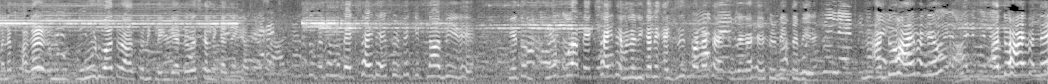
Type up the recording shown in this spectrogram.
मतलब अगर मूड हुआ तो रात को निकलेंगे अदरवाइज़ कल निकल जाएँगे हम यहाँ से। तो हम बैक साइड है, फिर भी कितना भीड़ है? ये तो ये पूरा बैक साइड है मतलब निकलने एग्जिट वाला जगह है, फिर भी इतना भीड़ है। अड्डू हाय बने हो, अड्डू हाय बंदे।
